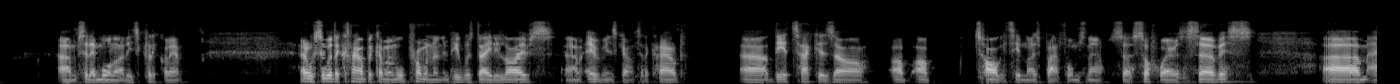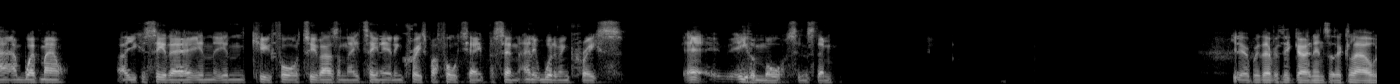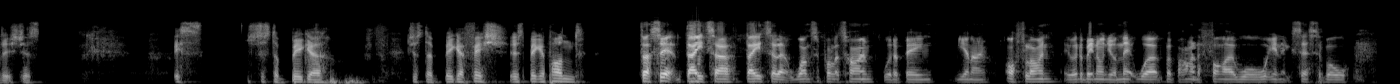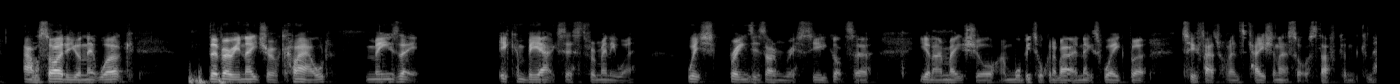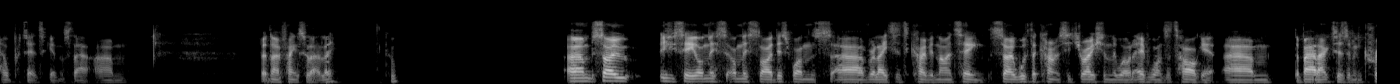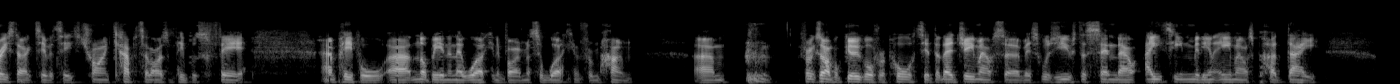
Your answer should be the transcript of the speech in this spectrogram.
Um, so they're more likely to click on it. And also, with the cloud becoming more prominent in people's daily lives, um, everything's going to the cloud. Uh, the attackers are, are, are targeting those platforms now. So software as a service um, and webmail. Uh, you can see there in in Q4 2018 it increased by 48%, and it would have increased uh, even more since then. Yeah, with everything going into the cloud, it's just it's just a bigger, just a bigger fish, just bigger pond. That's it. Data, data that once upon a time would have been, you know, offline. It would have been on your network, but behind a firewall, inaccessible, outside of your network the very nature of cloud means that it can be accessed from anywhere, which brings its own risks. So you've got to, you know, make sure, and we'll be talking about it next week, but two-factor authentication, that sort of stuff can can help protect against that. Um, but no, thanks for that, Lee. Cool. Um, so as you see on this on this slide, this one's uh, related to COVID nineteen. So with the current situation in the world, everyone's a target. Um, the bad actors have increased their activity to try and capitalise on people's fear and people uh, not being in their working environments and working from home. Um, for example, Google reported that their Gmail service was used to send out 18 million emails per day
